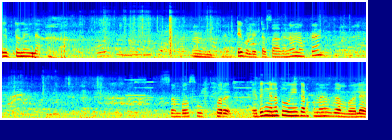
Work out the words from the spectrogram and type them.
കിട്ടണില്ല ഉം, അടിപൊളി കേട്ടോ സാധനം എന്നൊക്കെ സംഭവം സൂപ്പർ ഇതിങ്ങനെ തൂങ്ങി കിടക്കുന്ന സംഭവം അല്ലേ?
